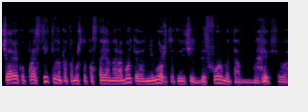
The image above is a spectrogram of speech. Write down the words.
человеку простительно, потому что постоянно работает, он не может отличить без формы там и всего.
